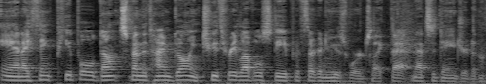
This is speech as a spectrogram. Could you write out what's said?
And I think people don't spend the time going two, three levels deep if they're going to use words like that, and that's a danger to them.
